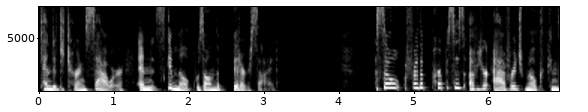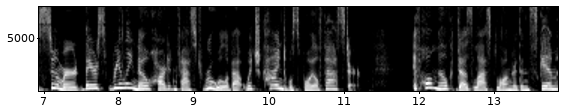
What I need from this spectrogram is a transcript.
tended to turn sour, and skim milk was on the bitter side. So, for the purposes of your average milk consumer, there's really no hard and fast rule about which kind will spoil faster. If whole milk does last longer than skim,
